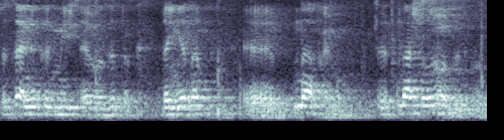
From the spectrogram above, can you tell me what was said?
соціально-економічний розвиток дає нам е, напрямок е, нашого розвитку.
